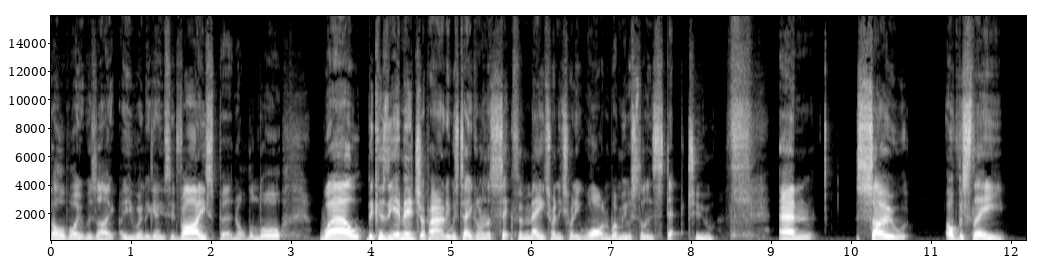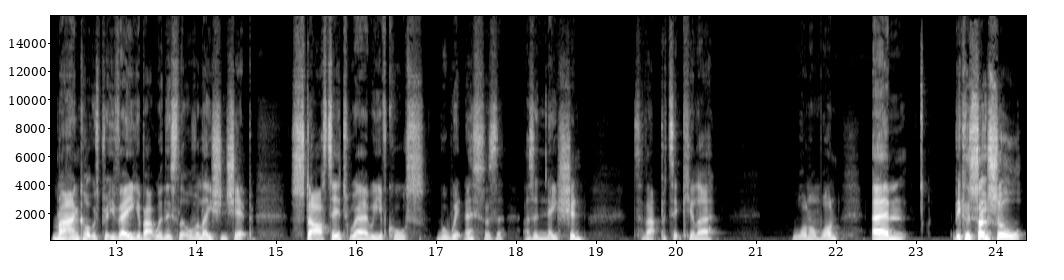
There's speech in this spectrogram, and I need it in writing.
the whole point was like he went against advice, but not the law. Well, because the image apparently was taken on the 6th of May 2021 when we were still in step two. Um, so obviously, Matt Hancock was pretty vague about when this little relationship started, where we, of course, were witness as a, as a nation to that particular one on one. Because social,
